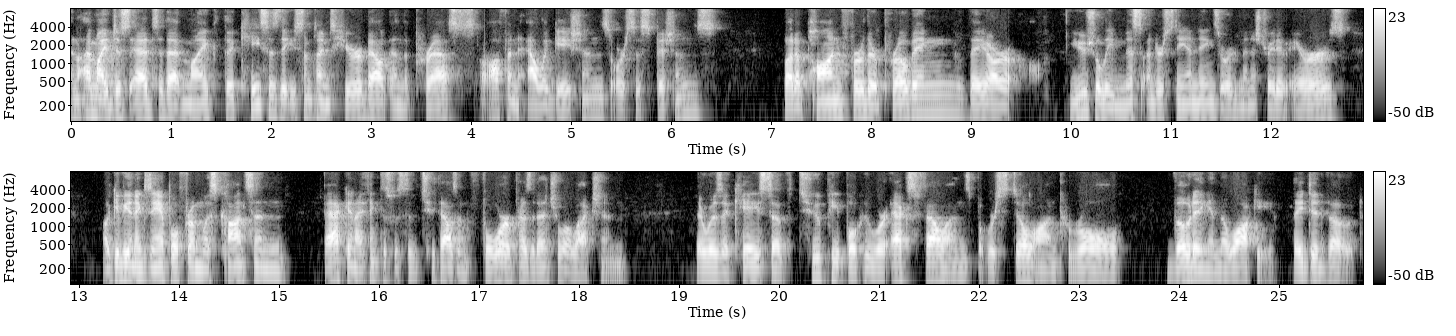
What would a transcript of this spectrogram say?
And I might just add to that, Mike, the cases that you sometimes hear about in the press are often allegations or suspicions, but upon further probing, they are usually misunderstandings or administrative errors I'll give you an example from Wisconsin back in, I think this was the 2004 presidential election. There was a case of two people who were ex felons but were still on parole voting in Milwaukee. They did vote,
